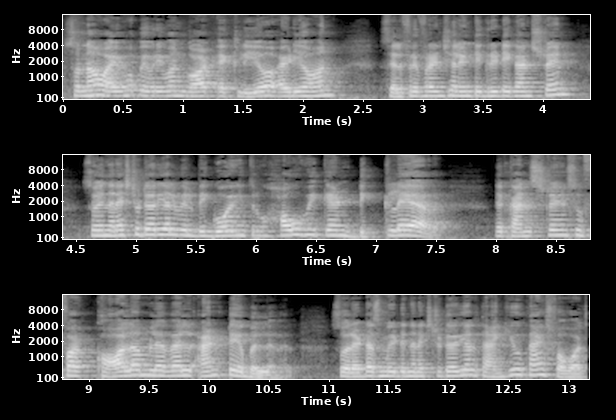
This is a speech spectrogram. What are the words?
So now I hope everyone got a clear idea on self-referential integrity constraint. So in the next tutorial, we'll be going through how we can declare the constraints for column level and table level. So let us meet in the next tutorial. Thank you. Thanks for watching.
